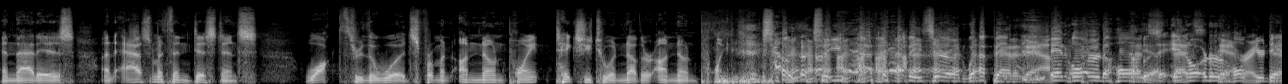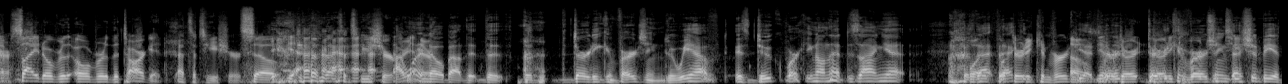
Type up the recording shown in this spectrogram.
and that is an azimuth and distance walked through the woods from an unknown point takes you to another unknown point. So, so you have to have a zeroed weapon yeah. in order to hold That's- in that's order to it hold right your damn there. sight over the, over the target. That's a T-shirt. So yeah, that's a T-shirt. I right want to know about the, the, the, the dirty converging. Do we have is Duke working on that design yet? 'Cause What, the dirty could- converging? Yeah, Oh, dirty, dirty, dirty converging. converging That should be a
